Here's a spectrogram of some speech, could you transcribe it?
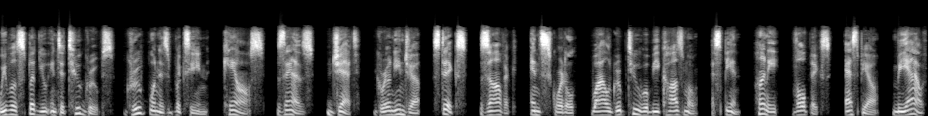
We will split you into two groups. Group 1 is Braixen, Chaos, Zaz, Jet, Greninja, Sticks, Zavok, and Squirtle, while Group 2 will be Cosmo, Espeon, Honey, Vulpix, Espio, Meowth,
